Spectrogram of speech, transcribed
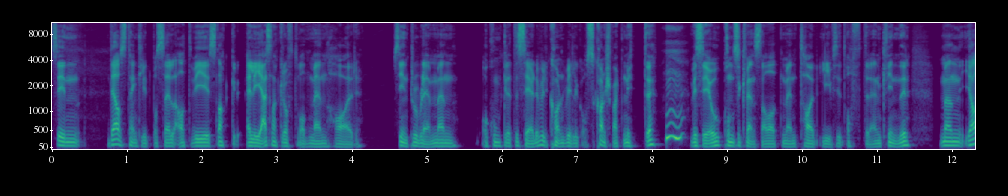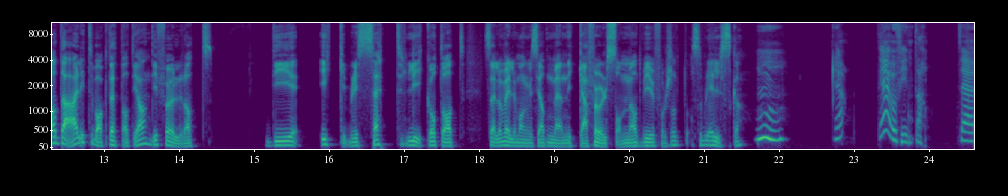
Siden det har jeg også tenkt litt på selv, at vi snakker, eller jeg snakker ofte om at menn har sine problemer, men å konkretisere det ville kan, vil også kanskje vært nyttig. Vi ser jo konsekvensen av at menn tar livet sitt oftere enn kvinner. Men ja, det er litt tilbake til dette at ja, de føler at de ikke blir sett like godt, og at selv om veldig mange vil si at menn ikke er følsomme, at vi fortsatt også blir elska. Mm. Ja. Det er jo fint, da. Det er,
